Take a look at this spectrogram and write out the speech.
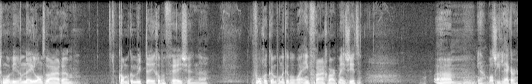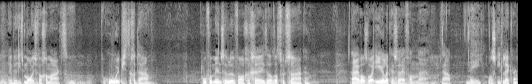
toen we weer in Nederland waren, kwam ik hem weer tegen op een feestje. En uh, vroeg ik hem, van ik heb nog maar één vraag waar ik mee zit. Um, ja, was hij lekker? Heb je er iets moois van gemaakt? Hoe heb je het gedaan? Hoeveel mensen hebben ervan gegeten, al dat soort zaken. Nou, hij was wel eerlijk. Hij zei van, uh, nou, nee, was niet lekker.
